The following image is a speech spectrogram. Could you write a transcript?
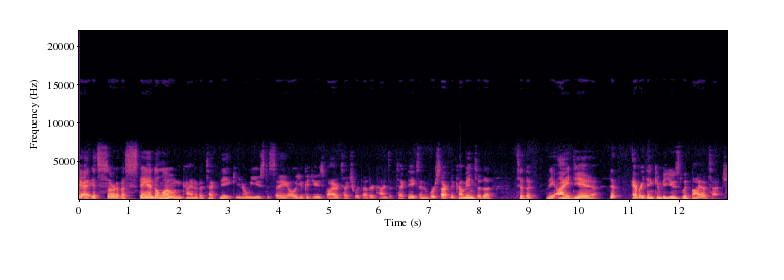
Yeah, it's sort of a standalone kind of a technique. You know, we used to say, oh, you could use BioTouch with other kinds of techniques, and we're starting to come into the to the the idea that everything can be used with BioTouch,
